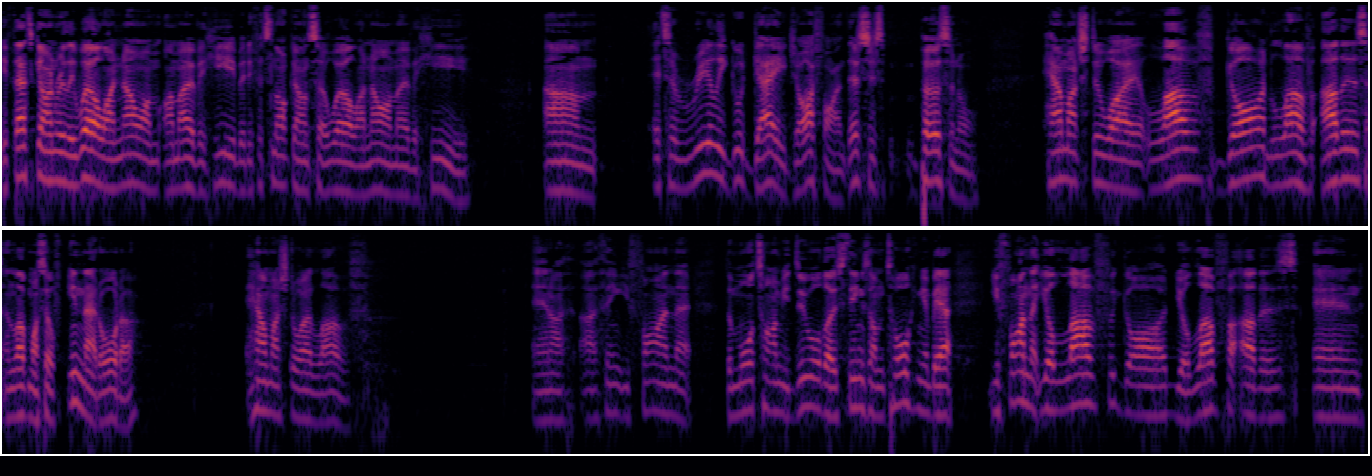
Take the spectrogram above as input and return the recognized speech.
If that's going really well, I know I'm, I'm over here, but if it's not going so well, I know I'm over here. Um, it's a really good gauge, I find. That's just personal. How much do I love God, love others, and love myself in that order? How much do I love? And I, I think you find that the more time you do all those things I'm talking about, you find that your love for God, your love for others, and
